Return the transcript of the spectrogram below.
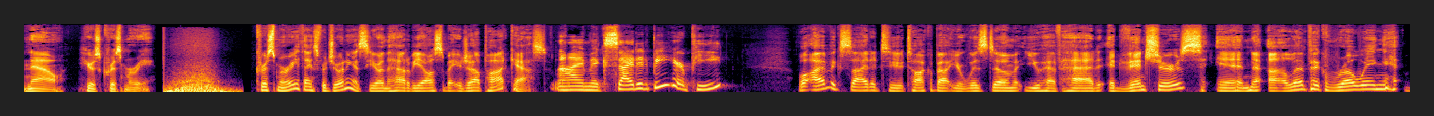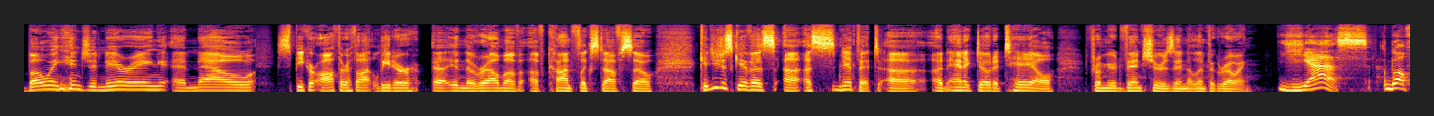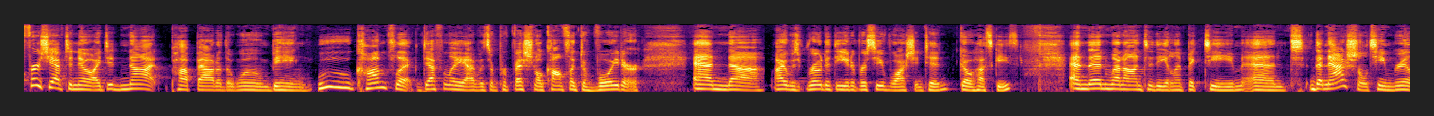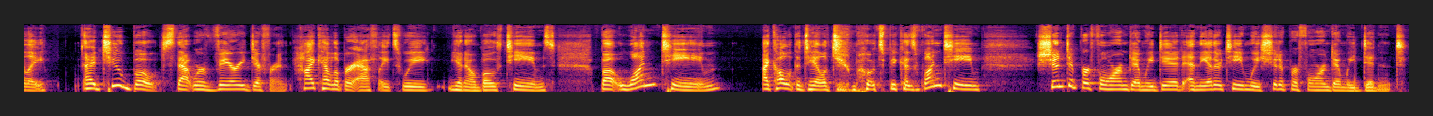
Now, here's Chris Marie. Chris Marie, thanks for joining us here on the How to Be Awesome at Your Job podcast. I'm excited to be here, Pete. Well, I'm excited to talk about your wisdom. You have had adventures in uh, Olympic rowing, Boeing engineering, and now speaker, author, thought leader uh, in the realm of, of conflict stuff. So, can you just give us uh, a snippet, uh, an anecdote, a tale from your adventures in Olympic rowing? Yes. Well, first you have to know I did not pop out of the womb being, ooh, conflict. Definitely, I was a professional conflict avoider. And uh, I was rowed at the University of Washington, go Huskies, and then went on to the Olympic team and the national team, really. I had two boats that were very different, high caliber athletes, we, you know, both teams. But one team, I call it the tale of two boats because one team shouldn't have performed and we did, and the other team, we should have performed and we didn't.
